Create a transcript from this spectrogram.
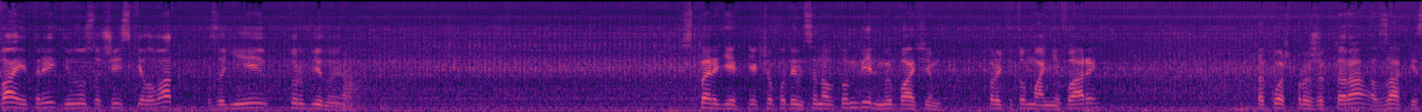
2,3 96 кВт з однією турбіною. Спереді, якщо подивимося на автомобіль, ми бачимо протитуманні фари, також прожектора, захист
